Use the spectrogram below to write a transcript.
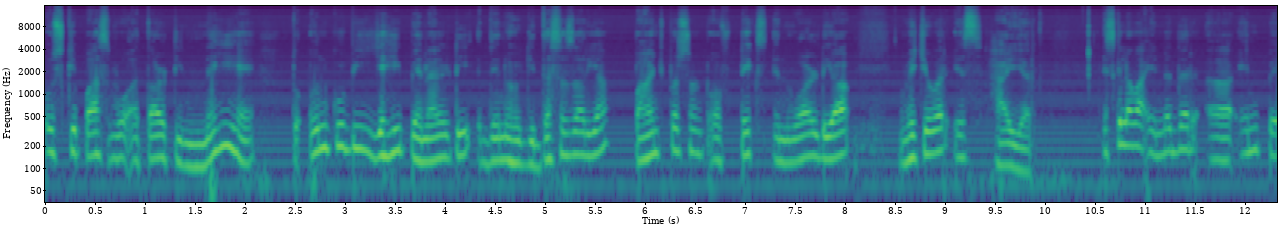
उसके पास वो अथॉरिटी नहीं है तो उनको भी यही पेनल्टी देनी होगी। दस हज़ार या पाँच परसेंट ऑफ़ टैक्स इन्वॉल्व या विच एवर इज़ हायर इसके अलावा इन अदर इन पे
